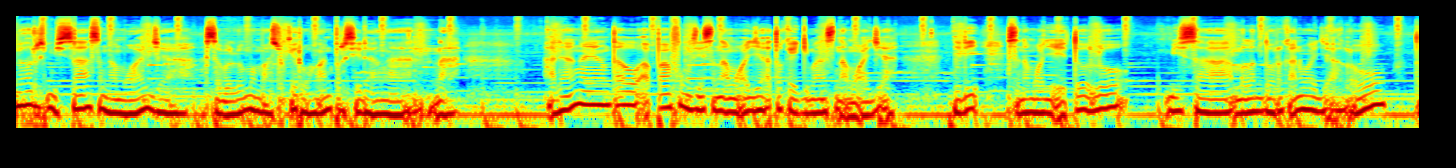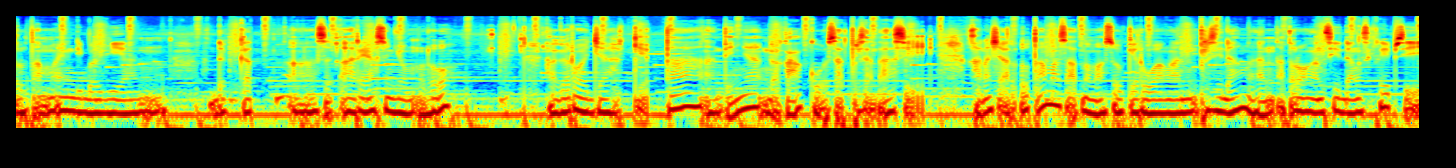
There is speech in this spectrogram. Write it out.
lo harus bisa senam wajah sebelum memasuki ruangan persidangan. Nah, ada nggak yang tahu apa fungsi senam wajah atau kayak gimana senam wajah? Jadi senam wajah itu lo bisa melenturkan wajah lo, terutama yang di bagian dekat uh, area senyum lo, agar wajah kita nggak kaku saat presentasi. Karena syarat utama saat memasuki ruangan persidangan atau ruangan sidang skripsi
